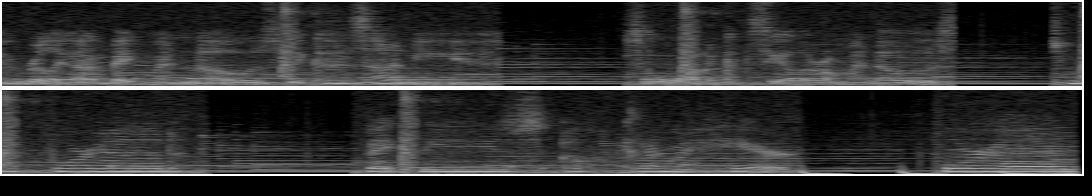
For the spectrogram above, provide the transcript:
I really gotta bake my nose because, honey, there's a lot of concealer on my nose. My forehead. Bake these. Oh, get out of my hair. Forehead.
